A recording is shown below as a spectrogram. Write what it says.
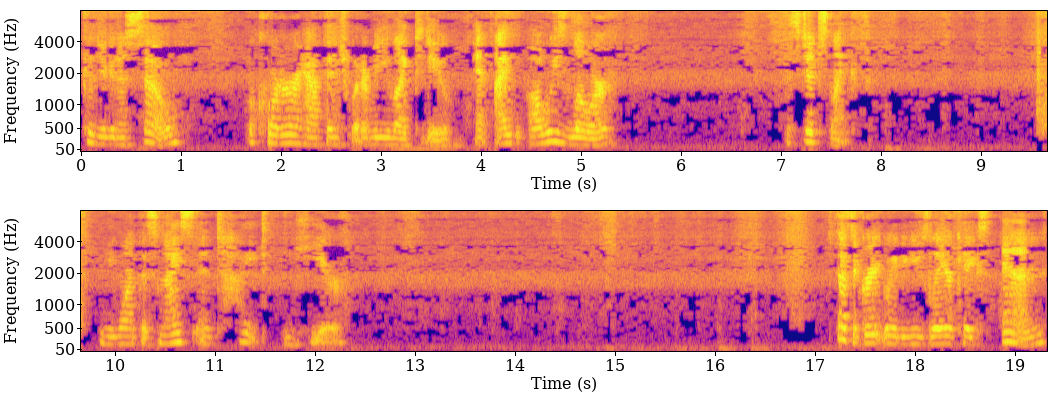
Because you're going to sew a quarter or a half inch, whatever you like to do. And I always lower the stitch length. You want this nice and tight in here. That's a great way to use layer cakes and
